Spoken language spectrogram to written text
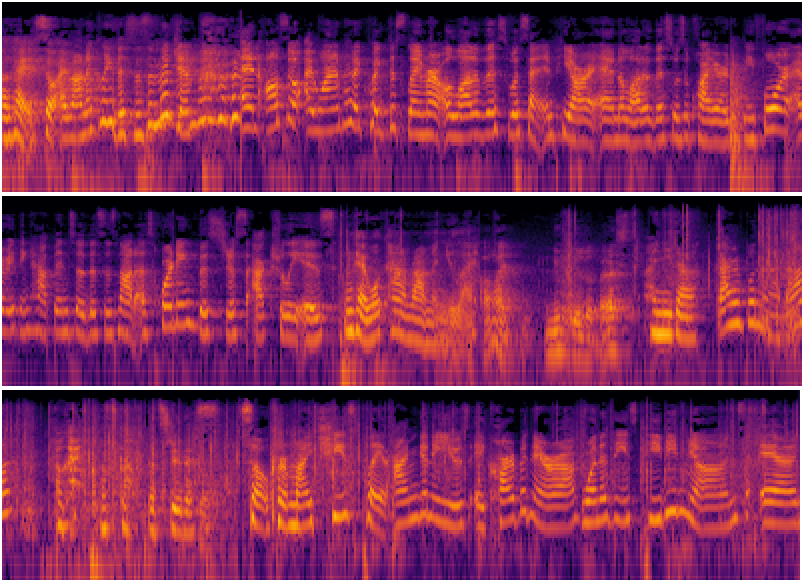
Okay, so ironically, this is in the gym. and also, I want to put a quick disclaimer. A lot of this was sent in PR and a lot of this was acquired before everything happened. So this is not us hoarding. This just actually is. Okay, what kind of ramen you like? I like nuclear the best. I need a carbonara. Okay, let's go. Let's do this. So for my cheese plate, I'm gonna use a carbonara, one of these PB myungs, and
